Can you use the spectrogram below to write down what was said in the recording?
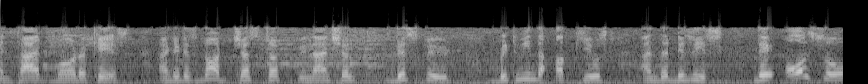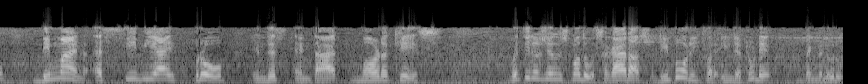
entire murder case. And it is not just a financial dispute between the accused and the deceased. They also demand a CBI probe in this entire murder case. With the Madhu Sagaraj reporting for India Today, Bengaluru.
